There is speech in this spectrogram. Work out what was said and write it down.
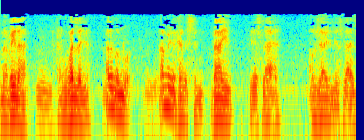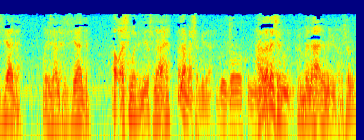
ما بينها. حتى مفلجة هذا ممنوع أيوة. أما إذا كان السن مايل لإصلاحه أو زايد لإصلاح الزيادة وإزالة الزيادة أو أسود لإصلاحه فلا بأس بذلك. جزاكم هذا ليس مما نهى عن النبي صلى الله عليه وسلم.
